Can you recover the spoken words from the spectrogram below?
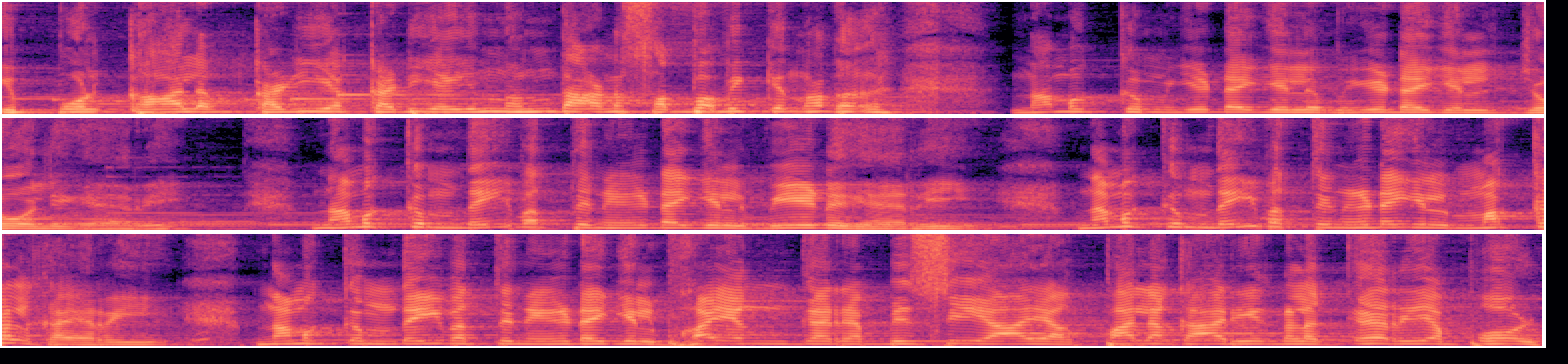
ഇപ്പോൾ കാലം കഴിയ കഴിയ ഇന്ന് എന്താണ് സംഭവിക്കുന്നത്? നമുക്കും ഇടയിലും ഇടയിൽ ജോലി കയറി. നമുക്കും ദൈവത്തിനിടയിൽ വീട് കയറി നമുക്കും ദൈവത്തിനിടയിൽ മക്കൾ കയറി നമുക്കും ദൈവത്തിനിടയിൽ ഭയങ്കര ബിസിയായ പല കാര്യങ്ങൾ കയറിയപ്പോൾ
